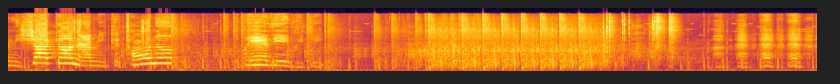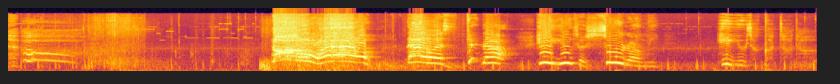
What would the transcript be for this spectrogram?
Have me shotgun, I have me katana, I have everything. no! Oh, hell! That was that. He used a sword on me. He used a katana.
